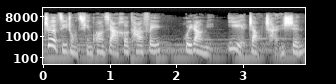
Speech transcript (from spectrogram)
这几种情况下喝咖啡会让你业障缠身。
